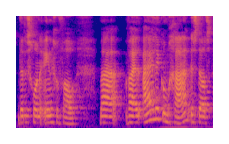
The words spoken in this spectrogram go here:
dat is gewoon één geval. Maar waar het eigenlijk om gaat, is dat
